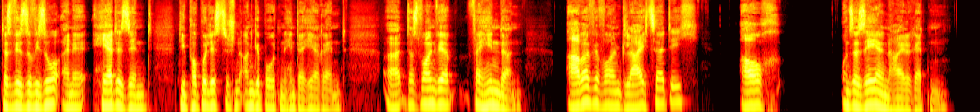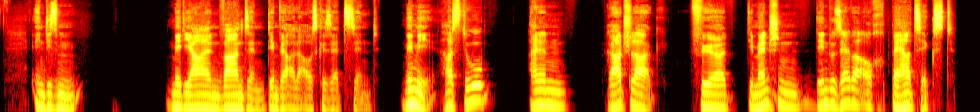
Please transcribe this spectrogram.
dass wir sowieso eine Herde sind, die populistischen Angeboten hinterherrennt. Äh, das wollen wir verhindern. Aber wir wollen gleichzeitig auch unser Seelenheil retten in diesem medialen Wahnsinn, dem wir alle ausgesetzt sind. Mimi, hast du einen Ratschlag für die Menschen, den du selber auch beherzigst?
